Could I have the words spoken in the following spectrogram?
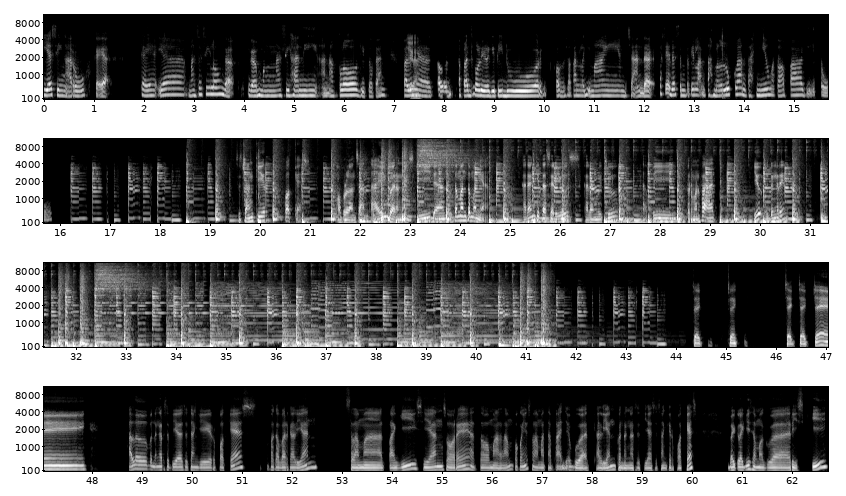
Iya sih ngaruh, kayak kayak, ya masa sih lo nggak nggak mengasihani anak lo gitu kan. Paling Iya. ya kalau apalagi kalau dia lagi tidur gitu, kalau misalkan lagi main, bercanda, pasti ada sempetin lah, entah meluk lah, entah nyium atau apa, gitu. Secangkir Podcast, obrolan santai bareng Rizky dan teman-temannya. Kadang kita serius, kadang lucu, tapi bermanfaat. Yuk dengerin. Cek cek cek cek cek. Halo pendengar setia Secangkir Podcast, apa kabar kalian? Selamat pagi, siang, sore, atau malam, pokoknya selamat apa aja buat kalian pendengar setia Secangkir Podcast. Balik lagi sama gua Rizky.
